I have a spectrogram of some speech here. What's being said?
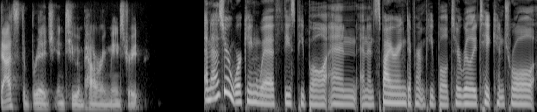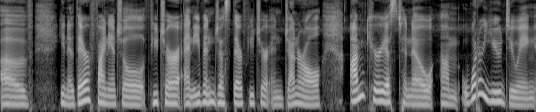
That's the bridge into empowering Main Street. And as you're working with these people and and inspiring different people to really take control of, you know, their financial future and even just their future in general, I'm curious to know um, what are you doing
